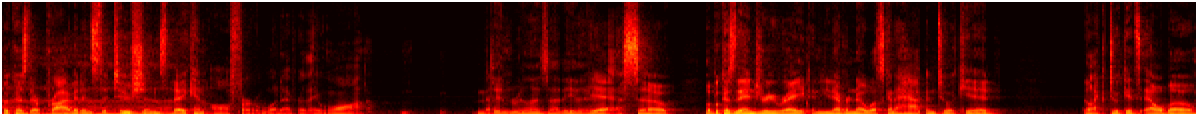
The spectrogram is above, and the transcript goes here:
because they're private institutions. They can offer whatever they want. Didn't realize that either. Yeah. So, but because of the injury rate and you never know what's going to happen to a kid, like to a kid's elbow,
